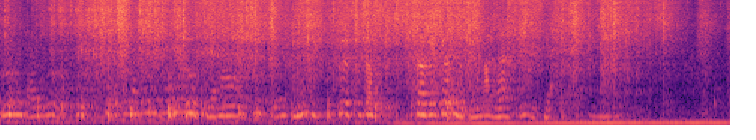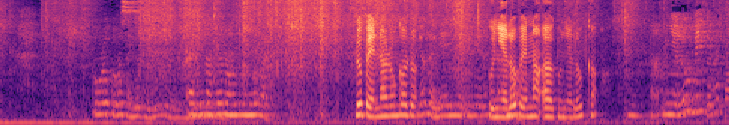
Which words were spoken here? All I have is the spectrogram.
ừ tại vừa ừ xỉa ha ừ cho cho cái chân được nó ngon ha cái gì xỉa ô nó có nó xảy ra gì à mà cái nó không có vậy lúc bé nó rong có được? Của nhà lúc bé nó ờ của nhà lúc có Nhà lúc biết rồi nó có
